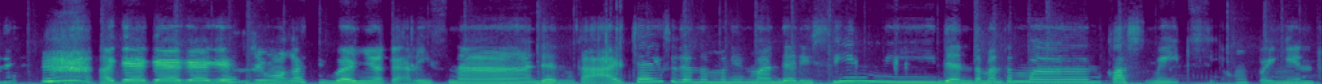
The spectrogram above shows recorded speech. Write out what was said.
deh. Oke oke oke oke. Terima kasih banyak Kak Risna dan Kak Aca yang sudah nemenin Man dari sini dan teman-teman classmates yang pengen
